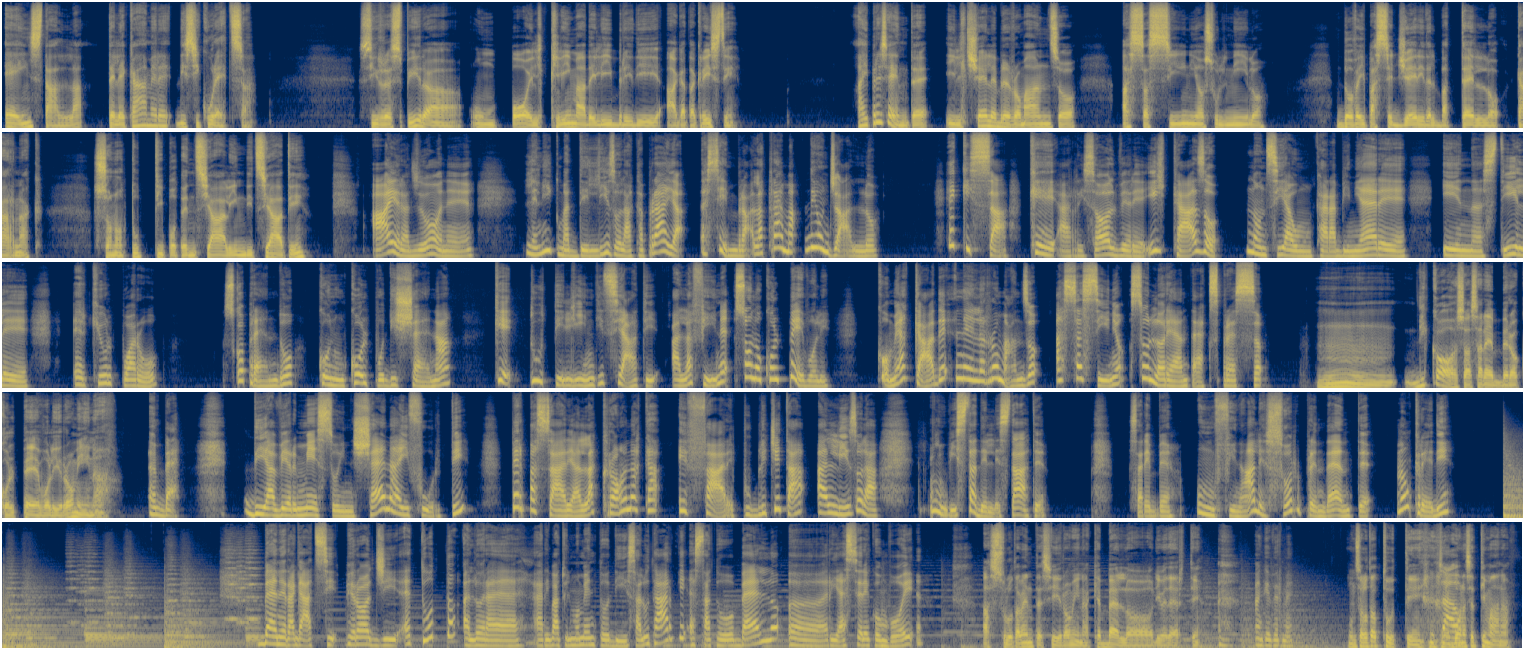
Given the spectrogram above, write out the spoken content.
e installa telecamere di sicurezza. Si respira un po' il clima dei libri di Agatha Christie. Hai presente il celebre romanzo Assassinio sul Nilo, dove i passeggeri del battello Karnak sono tutti potenziali indiziati? Hai ragione. L'enigma dell'isola Capraia sembra la trama di un giallo. E chissà che a risolvere il caso non sia un carabiniere in stile Hercule Poirot, scoprendo con un colpo di scena che tutti gli indiziati alla fine sono colpevoli, come accade nel romanzo Assassinio sull'Orient Express. Mm, di cosa sarebbero colpevoli, Romina? Eh beh, di aver messo in scena i furti per passare alla cronaca e fare pubblicità all'isola in vista dell'estate. Sarebbe un finale sorprendente, non credi? Bene ragazzi, per oggi è tutto, allora è arrivato il momento di salutarvi, è stato bello uh, riessere con voi. Assolutamente sì, Romina, che bello rivederti. Anche per me. Un saluto a tutti Ciao. buona settimana.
